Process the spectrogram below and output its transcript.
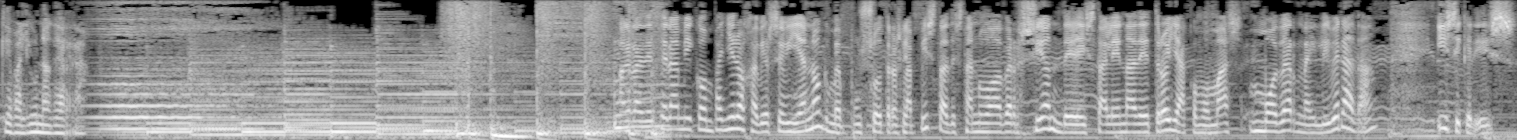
que valió una guerra. Agradecer a mi compañero Javier Sevillano que me puso tras la pista de esta nueva versión de esta Helena de Troya como más moderna y liberada. Y si queréis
